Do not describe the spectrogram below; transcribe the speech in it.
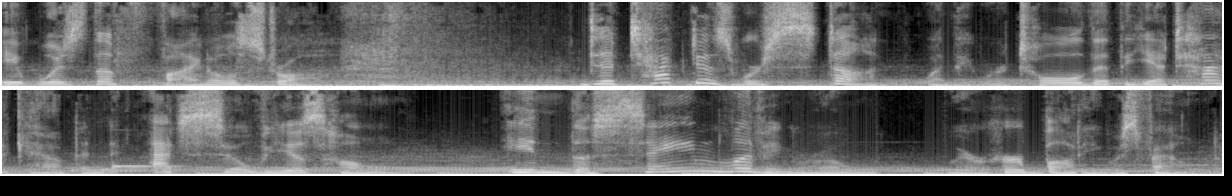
it was the final straw. Detectives were stunned when they were told that the attack happened at Sylvia's home, in the same living room where her body was found.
